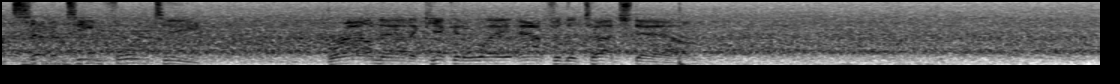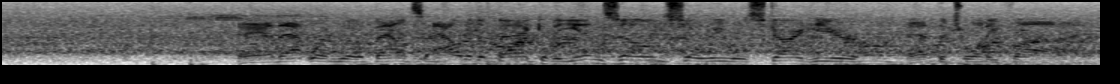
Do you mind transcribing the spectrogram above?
at 17-14. Brown now to kick it away after the touchdown. And that one will bounce out of the back of the end zone, so we will start here at the 25.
